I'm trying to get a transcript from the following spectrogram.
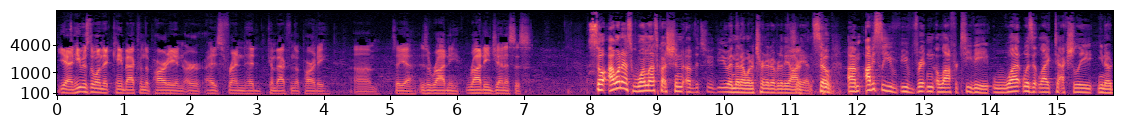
yeah, and he was the one that came back from the party, and or his friend had come back from the party. Um, so yeah, it was a Rodney Rodney Genesis. So I want to ask one last question of the two of you, and then I want to turn it over to the audience. So um, obviously you've, you've written a lot for TV. What was it like to actually, you know,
